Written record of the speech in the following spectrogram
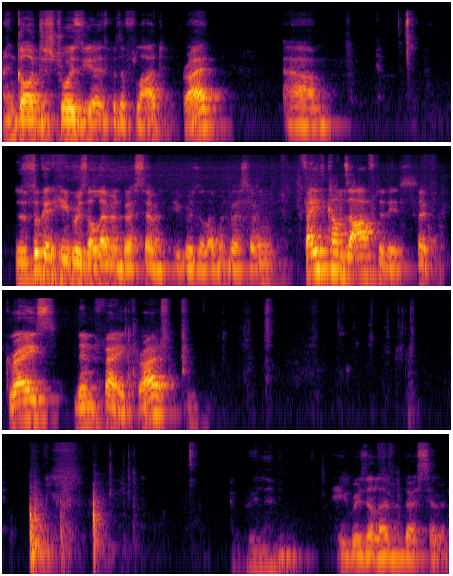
and God destroys the earth with a flood, right? Um, Let's look at Hebrews 11, verse 7. Hebrews 11, verse 7. Faith comes after this. So grace, then faith, right? Hebrews 11, verse 7.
